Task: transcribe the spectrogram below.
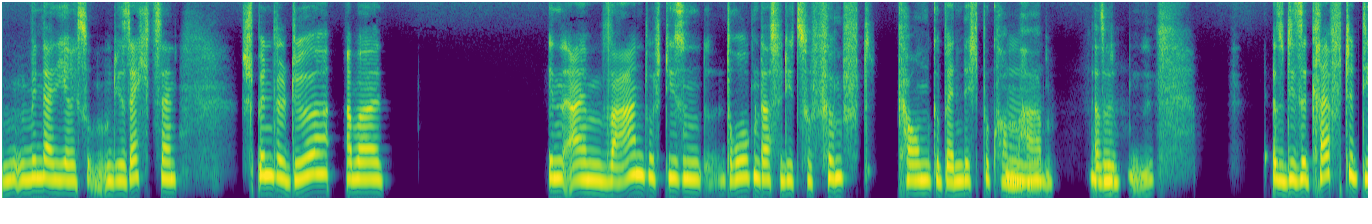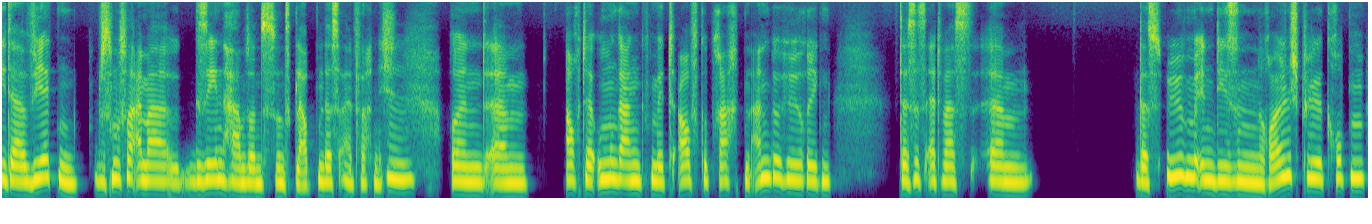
minderjährig, so um die 16, Spindeldürr, aber in einem Wahn durch diesen Drogen, dass wir die zu fünft kaum gebändigt bekommen mhm. haben. Also, mhm. also diese Kräfte, die da wirken, das muss man einmal gesehen haben, sonst, sonst glaubt man das einfach nicht. Mhm. Und ähm, auch der Umgang mit aufgebrachten Angehörigen, das ist etwas, ähm, das Üben in diesen Rollenspielgruppen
